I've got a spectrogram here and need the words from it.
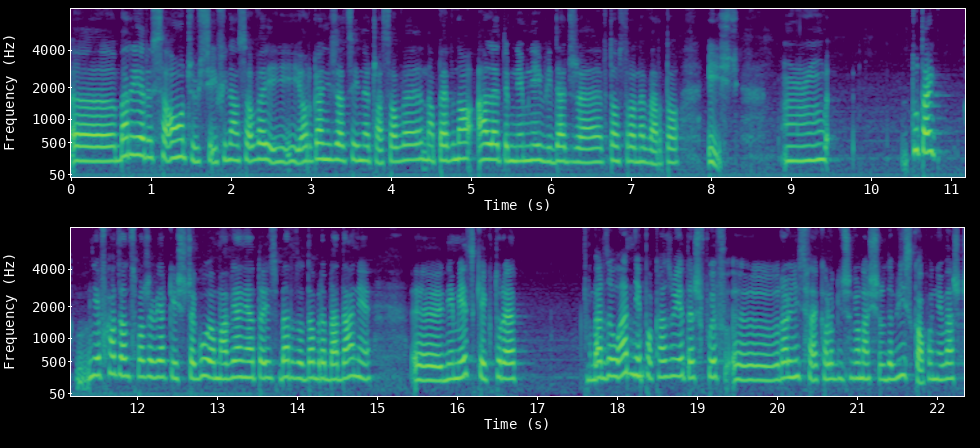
E, Bariery są oczywiście i finansowe, i organizacyjne, czasowe na pewno, ale tym niemniej widać, że w tą stronę warto iść. Mm, Tutaj, nie wchodząc może w jakieś szczegóły omawiania, to jest bardzo dobre badanie niemieckie, które bardzo ładnie pokazuje też wpływ y, rolnictwa ekologicznego na środowisko, ponieważ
